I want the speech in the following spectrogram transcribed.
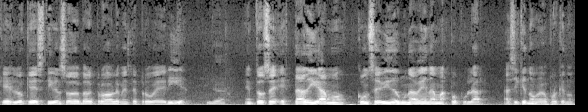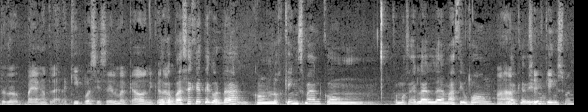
que es lo que Steven Soderbergh probablemente proveería. Ya. Entonces está, digamos, concebido en una vena más popular. Así que no veo por qué no te lo vayan a traer aquí, pues si ese es el mercado de Lo Nicaragua. que pasa es que te acordás con los Kingsman, con. ¿Cómo se llama? La, la de Matthew Vaughn, Ajá, la que sí, vimos. Kingsman.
